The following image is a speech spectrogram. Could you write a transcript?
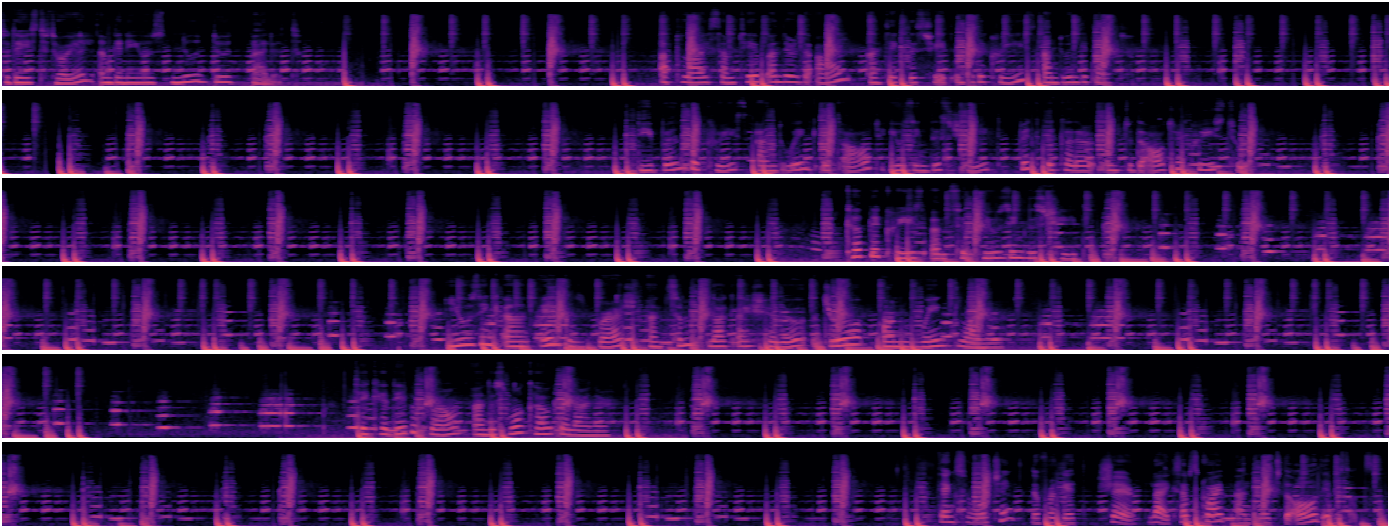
today's tutorial, I'm gonna use Nude Dude palette. Apply some tape under the eye and take this shade into the crease and wing it out. Deepen the crease and wing it out using this shade. Pick the color into the outer crease too. Cut the crease and set using this shade. Using an angled brush and some black eyeshadow, draw on winged liner. Take a deep brown and smoke out the liner. Thanks for watching. Don't forget share, like, subscribe and watch the old episodes.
